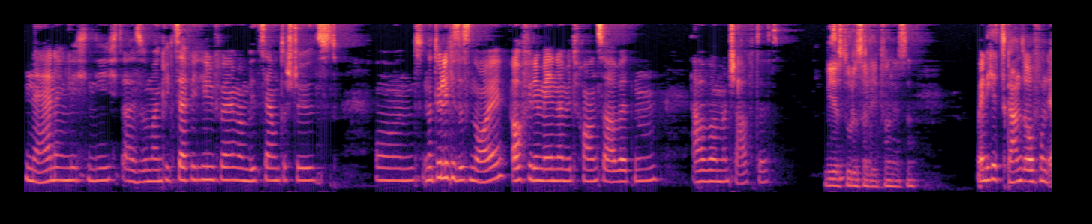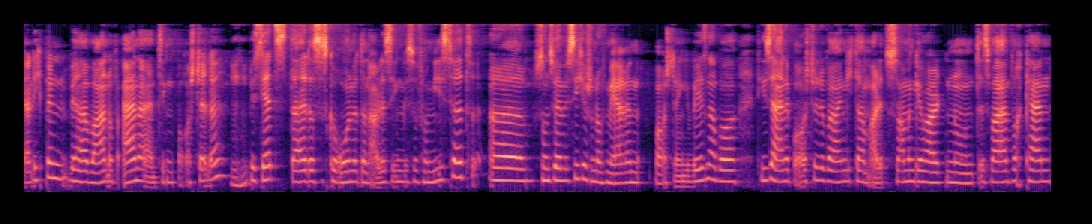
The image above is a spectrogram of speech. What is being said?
Nein, eigentlich nicht. Also man kriegt sehr viel Hilfe, man wird sehr unterstützt. Und natürlich ist es neu, auch für die Männer mit Frauen zu arbeiten, aber man schafft es. Wie hast du das erlebt, Vanessa? Wenn ich jetzt ganz offen und ehrlich bin, wir waren auf einer einzigen Baustelle. Mhm. Bis jetzt, daher, dass das Corona dann alles irgendwie so vermisst hat. Äh, sonst wären wir sicher schon auf mehreren Baustellen gewesen. Aber diese eine Baustelle war eigentlich, da haben alle zusammengehalten und es war einfach kein,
